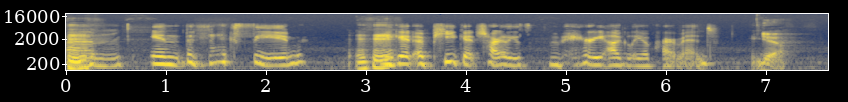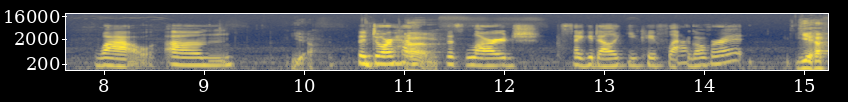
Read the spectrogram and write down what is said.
Um, in the next scene, we hmm get a peek at Charlie's very ugly apartment. Yeah. Wow. Um, Yeah. the door has Um. this large psychedelic UK flag over it. Yeah.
